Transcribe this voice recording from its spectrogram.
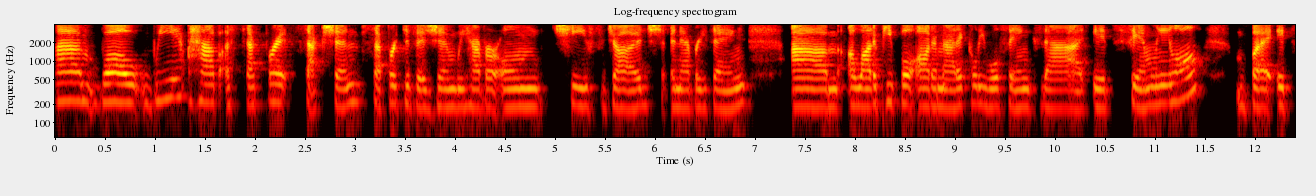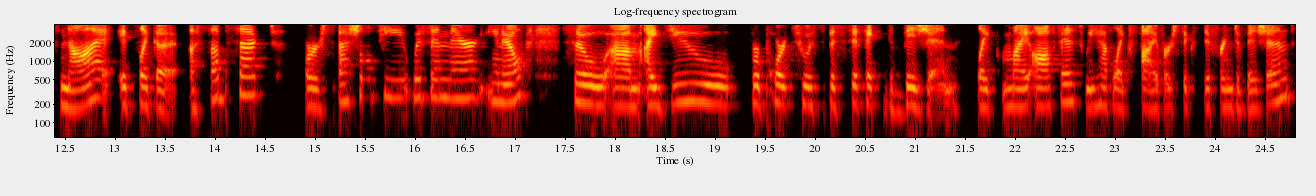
Um, well, we have a separate section, separate division. We have our own chief judge and everything. Um, a lot of people automatically will think that it's family law, but it's not. It's like a, a subsect or specialty within there, you know? So um, I do report to a specific division. Like my office, we have like five or six different divisions.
